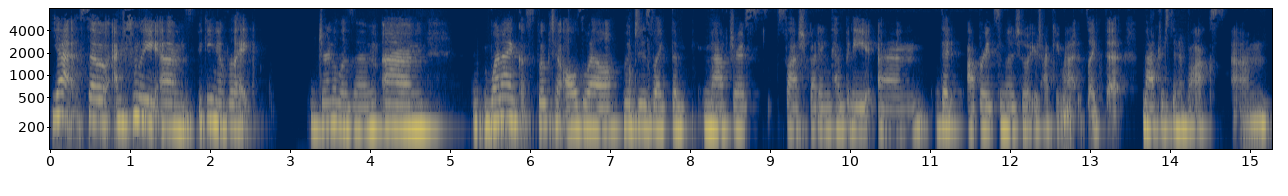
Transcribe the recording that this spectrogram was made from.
Yeah, so actually, um, speaking of like journalism. Um, when I spoke to Allswell, which is like the mattress slash bedding company um, that operates similar to what you're talking about, it's like the mattress in a box. Um,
